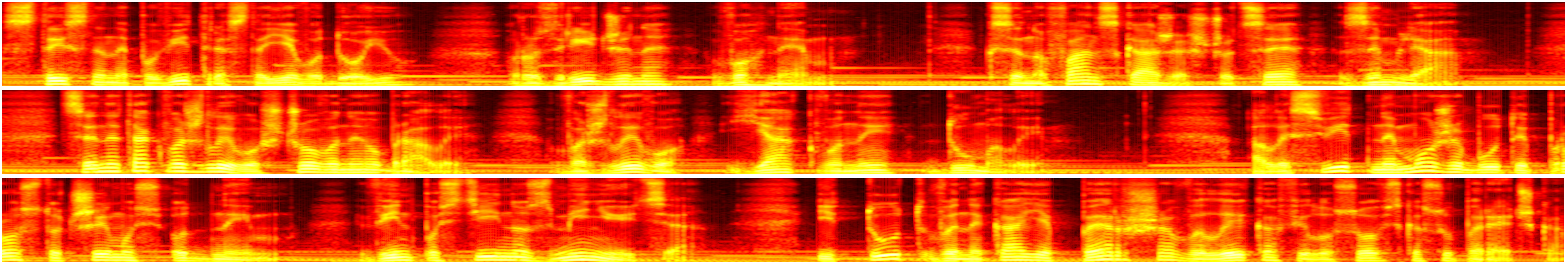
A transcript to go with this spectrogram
Стиснене повітря стає водою, розріджене вогнем. Ксенофан скаже, що це земля. Це не так важливо, що вони обрали, важливо, як вони думали. Але світ не може бути просто чимось одним, він постійно змінюється. І тут виникає перша велика філософська суперечка.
